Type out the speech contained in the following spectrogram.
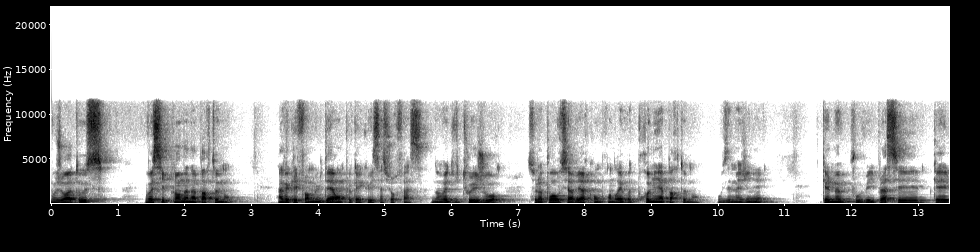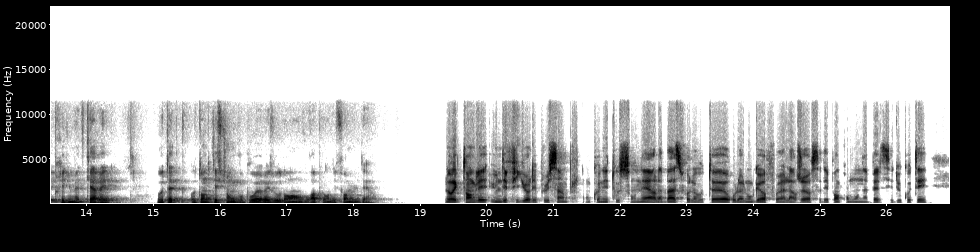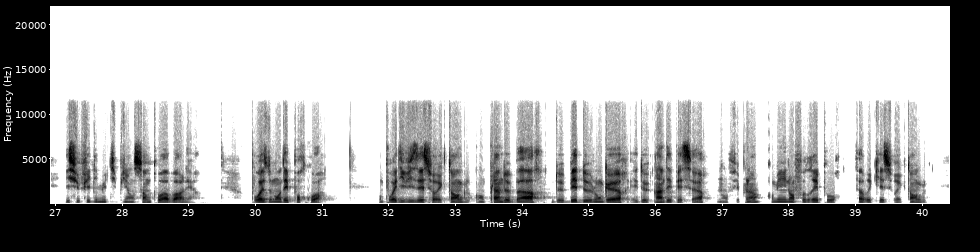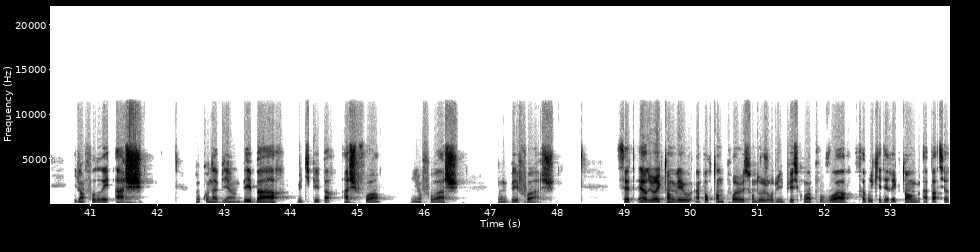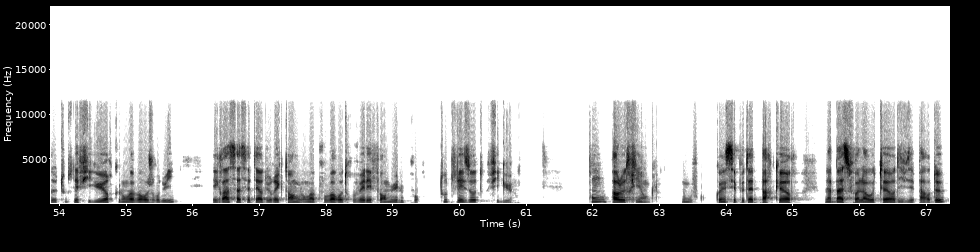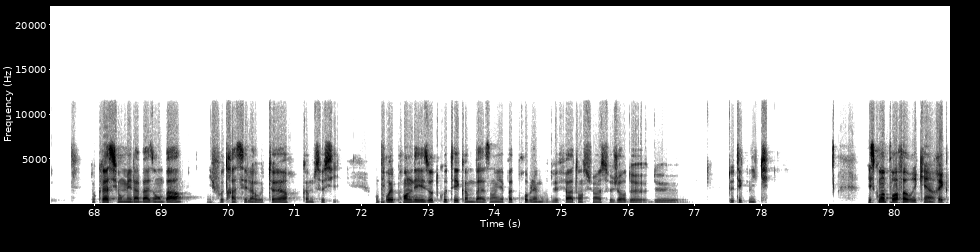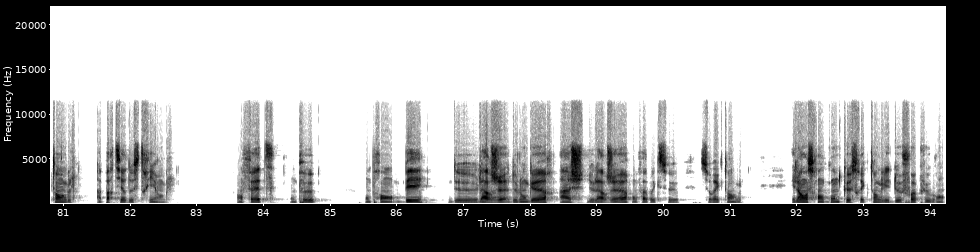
Bonjour à tous, voici le plan d'un appartement. Avec les formules d'air, on peut calculer sa surface. Dans votre vie de tous les jours, cela pourra vous servir quand vous prendrez votre premier appartement. Vous imaginez? Quel meuble vous pouvez y placer? Quel est le prix du mètre carré? Autant de questions que vous pourrez résoudre en vous rappelant des formules d'air. Le rectangle est une des figures les plus simples. On connaît tous son aire, la base fois la hauteur ou la longueur fois la largeur, ça dépend comment on appelle ces deux côtés. Il suffit de les multiplier ensemble pour avoir l'air. On pourrait se demander pourquoi. On pourrait diviser ce rectangle en plein de barres de B de longueur et de 1 d'épaisseur. On en fait plein. Combien il en faudrait pour fabriquer ce rectangle? Il en faudrait H. Donc on a bien B bar multiplié par H fois. Il en faut H. Donc B fois H. Cette aire du rectangle est importante pour la leçon d'aujourd'hui puisqu'on va pouvoir fabriquer des rectangles à partir de toutes les figures que l'on va voir aujourd'hui. Et grâce à cette aire du rectangle, on va pouvoir retrouver les formules pour toutes les autres figures. Par le triangle. Donc vous connaissez peut-être par cœur la base fois la hauteur divisée par 2. Donc là, si on met la base en bas, il faut tracer la hauteur comme ceci. On pourrait prendre les autres côtés comme base, hein, il n'y a pas de problème. Vous devez faire attention à ce genre de, de technique. Est-ce qu'on va pouvoir fabriquer un rectangle à partir de ce triangle? En fait, on peut. On prend B de, largeur, de longueur, H de largeur, on fabrique ce, ce rectangle. Et là, on se rend compte que ce rectangle est deux fois plus grand.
